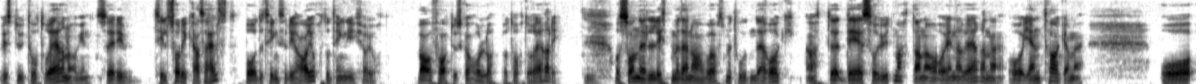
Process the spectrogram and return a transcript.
Hvis du torturerer noen, så er de, tilstår de hva som helst. Både ting som de har gjort og ting de ikke har gjort. Bare for at du skal holde opp og torturere dem. Mm. Og Sånn er det litt med den avhørsmetoden der òg. At eh, det er så utmattende og enerverende og gjentagende. Og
